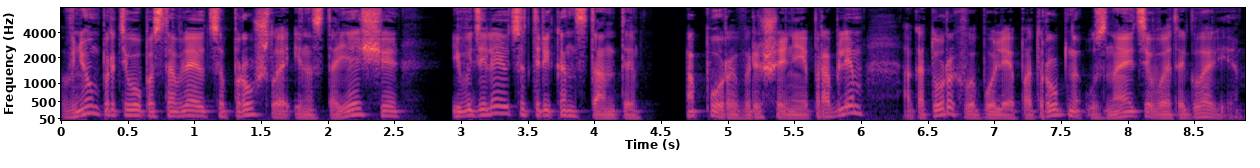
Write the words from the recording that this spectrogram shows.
В нем противопоставляются прошлое и настоящее, и выделяются три константы – опоры в решении проблем, о которых вы более подробно узнаете в этой главе.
